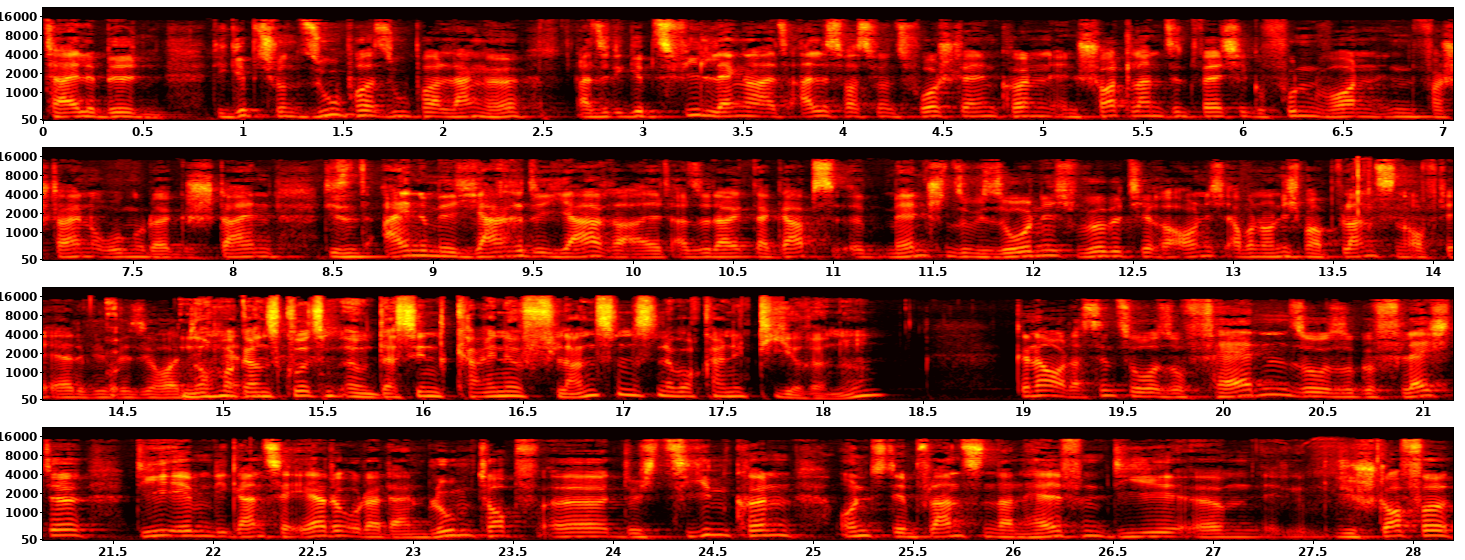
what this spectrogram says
Teile bilden. Die gibt's schon super, super lange. Also die gibt's viel länger als alles, was wir uns vorstellen können. In Schottland sind welche gefunden worden in Versteinerungen oder Gesteinen. Die sind eine Milliarde Jahre alt. Also da, da gab's äh, Menschen sowieso nicht, Wirbeltiere auch nicht, aber noch nicht mal Pflanzen auf der Erde, wie wir sie heute Nochmal ganz kurz, äh, das sind keine Pflanzen, das sind aber auch keine Tiere, ne? Genau, das sind so, so Fäden, so, so Geflechte, die eben die ganze Erde oder deinen Blumentopf äh, durchziehen können und den Pflanzen dann helfen, die, ähm, die Stoffe,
